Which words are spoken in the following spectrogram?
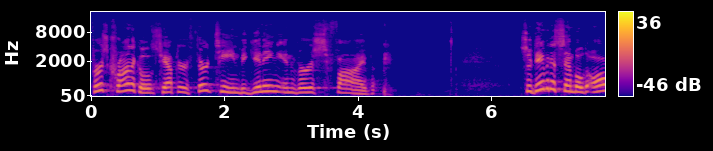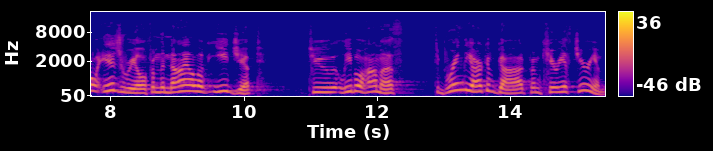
First Chronicles chapter 13, beginning in verse 5. So David assembled all Israel from the Nile of Egypt to Lebo-hamath to bring the ark of God from Kiriath Jearim.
